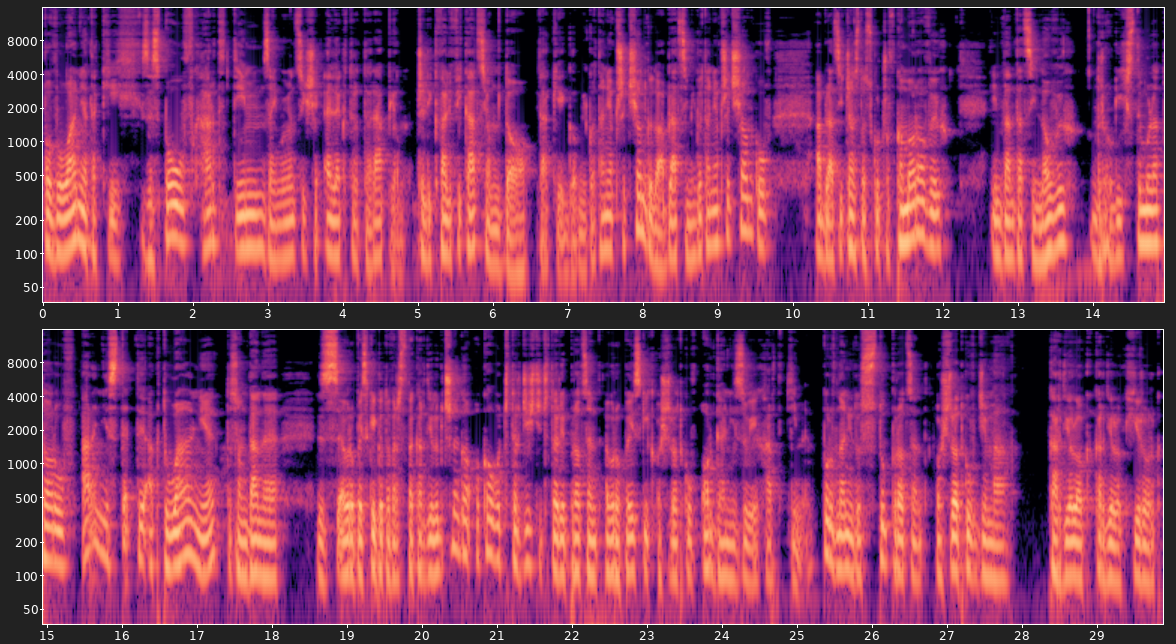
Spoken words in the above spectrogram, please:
powołania takich zespołów hard team zajmujących się elektroterapią, czyli kwalifikacją do takiego migotania przedsionku, do ablacji migotania przedsionków, ablacji często skurczów komorowych, implantacji nowych, drogich stymulatorów, ale niestety aktualnie to są dane z Europejskiego Towarzystwa Kardiologicznego. Około 44% europejskich ośrodków organizuje hard teamy w porównaniu do 100% ośrodków, gdzie ma kardiolog, kardiolog chirurg,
